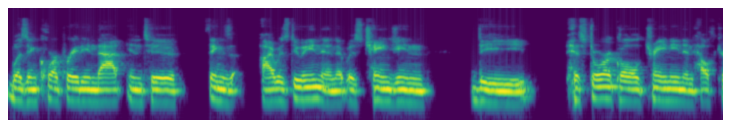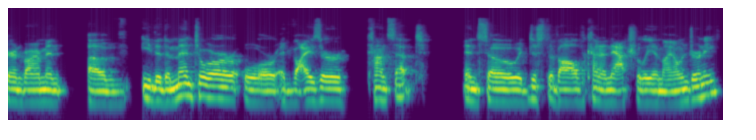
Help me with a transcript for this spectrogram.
was incorporating that into things I was doing, and it was changing the historical training and healthcare environment of either the mentor or advisor concept. And so it just evolved kind of naturally in my own journey.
